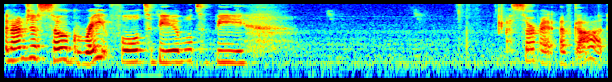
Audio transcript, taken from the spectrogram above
and I'm just so grateful to be able to be a servant of God.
